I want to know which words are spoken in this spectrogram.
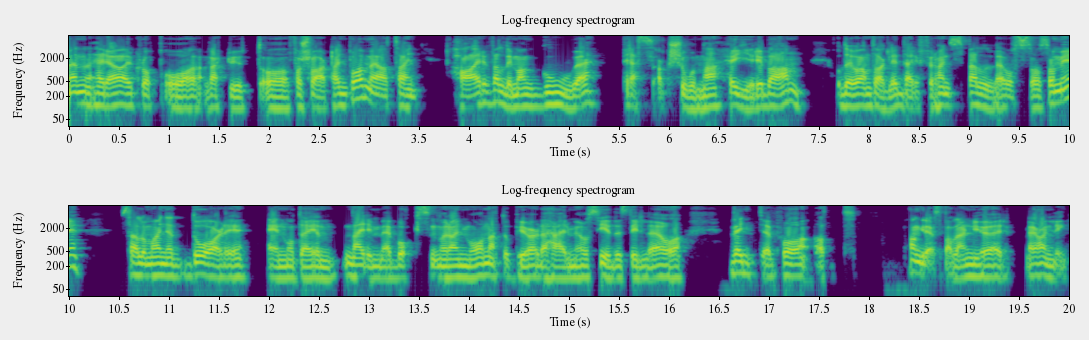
Men dette har Klopp òg vært ute og forsvart han på, med at han har veldig mange gode pressaksjoner høyere i banen. Og Det er jo antagelig derfor han spiller også så mye, selv om han er dårlig én mot én nærme boksen når han må nettopp gjøre det her med å sidestille og vente på at angrepsspilleren gjør en handling.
